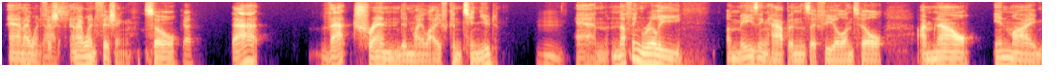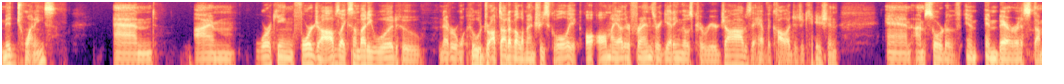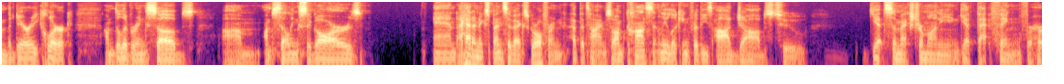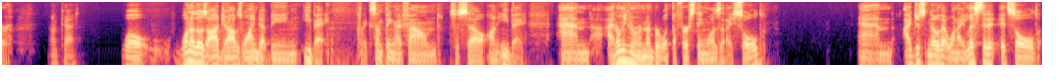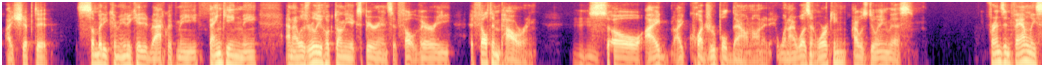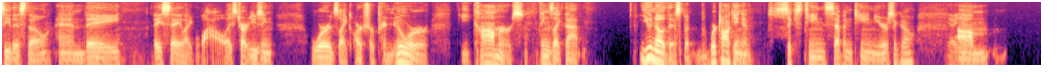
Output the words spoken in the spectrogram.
and oh, I went fishing and I went fishing. So okay. that, that trend in my life continued mm. and nothing really amazing happens, I feel, until I'm now in my mid 20s and I'm working four jobs like somebody would who never who dropped out of elementary school. Like all, all, my other friends are getting those career jobs. They have the college education. And i'm sort of em- embarrassed. I'm the dairy clerk. I'm delivering subs. Um, i'm selling cigars. And i had an expensive ex-girlfriend at the time. So i'm constantly looking for these odd jobs to get some extra money and get that thing for her. Okay. Well, one of those odd jobs wind up being eBay, like something I found to sell on eBay. And I don't even remember what the first thing was that I sold. And I just know that when I listed it, it sold, I shipped it. Somebody communicated back with me, thanking me. And I was really hooked on the experience. It felt very, it felt empowering. Mm-hmm. So I, I quadrupled down on it. When I wasn't working, I was doing this. Friends and family see this though, and they, they say like, wow, they start using words like entrepreneur, e-commerce, things like that. You know this, but we're talking yeah. 16, 17 years ago. Yeah, yeah. Um,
